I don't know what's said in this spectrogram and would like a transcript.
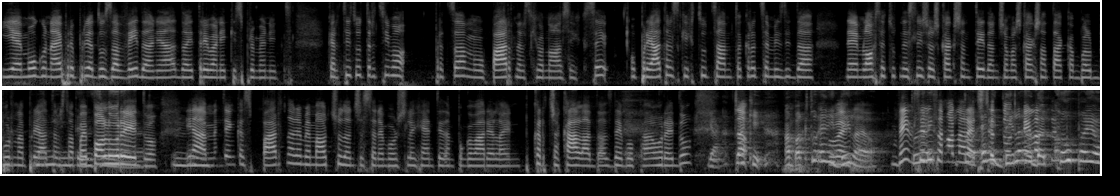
je mogel najprej priti do zavedanja, da je treba nekaj spremeniti. Ker ti tudi, recimo, predvsem v partnerskih odnosih, vsej v prijateljskih, tudi sam takrat se mi zdi, da. Ne vem, lahko se tudi ne slišiš kakšen teden, če imaš kakšna taka bolj burna prijateljstva, pa je pol v redu. Mhm. Ja, medtem ko s partnerjem je malo čuden, če se ne boš šli en teden pogovarjala in kar čakala, da zdaj bo pa v redu. Ja, čaki, ampak to eni Povej. delajo. Vem, To se nisem mogla reči. Eni delajo, da delate- kopajo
